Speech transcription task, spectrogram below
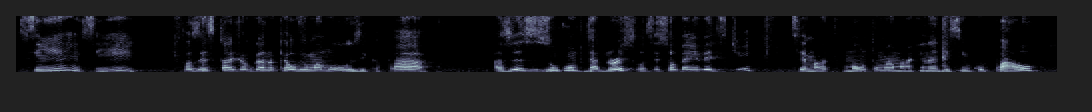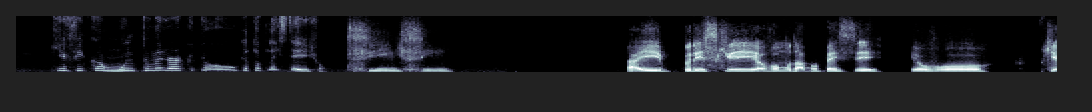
Sim, sim. Tipo, às vezes você tá jogando, quer ouvir uma música, pá. Às vezes um computador, se você souber investir, você monta uma máquina de cinco pau que fica muito melhor que o teu, que o teu PlayStation. Sim, sim. Aí, por isso que eu vou mudar pro PC. Eu vou. Porque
